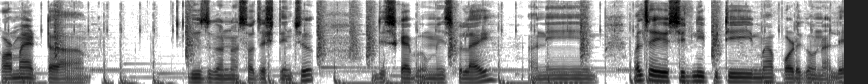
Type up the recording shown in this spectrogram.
फर्मेट युज गर्न सजेस्ट दिन्छु। डिस्क्राइब इमेजको लागि। अनि मैले चाहिँ यो सिडनी पिटीमा पढेको हुनाले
